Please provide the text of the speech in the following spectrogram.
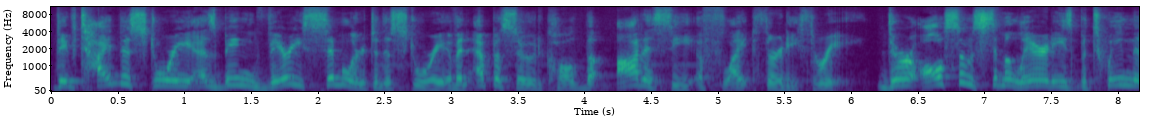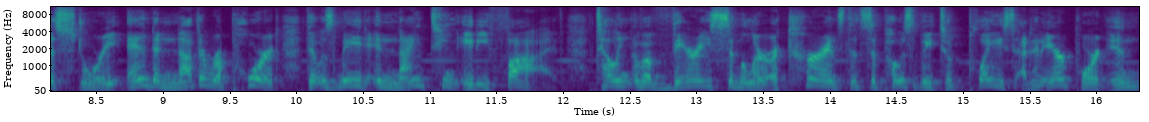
they've tied this story as being very similar to the story of an episode called The Odyssey of Flight 33. There are also similarities between this story and another report that was made in 1985, telling of a very similar occurrence that supposedly took place at an airport in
